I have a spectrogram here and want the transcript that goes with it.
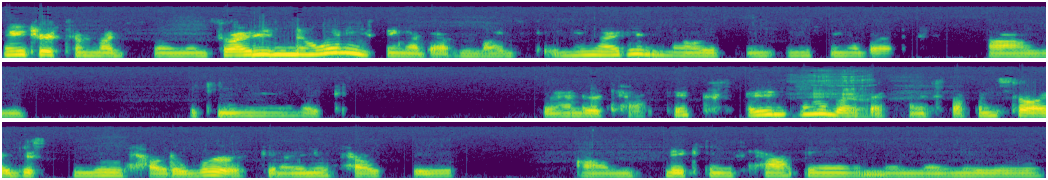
nature to mudsling. And so I didn't know anything about mudslinging. I didn't know anything, about um, like, like lander tactics. I didn't know about that kind of stuff. And so I just knew how to work and I knew how to um, make things happen. And I knew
